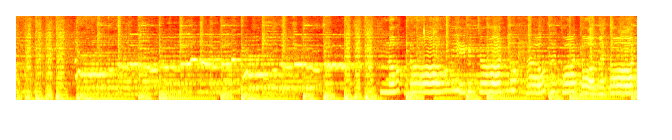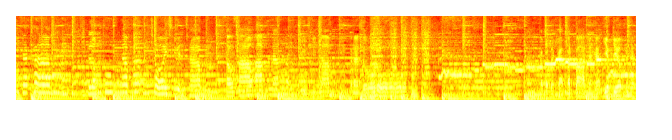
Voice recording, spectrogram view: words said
มนกน้อยบินจรนกเขาขึ้นคอนก็เมื่อตอนจะคำลงทุ่งอาพักโชยชื่นชำสาวสาวอาบน้ำอยู่ที่ลำประโด บ้านๆนะฮะ เยิบๆนะฮะ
